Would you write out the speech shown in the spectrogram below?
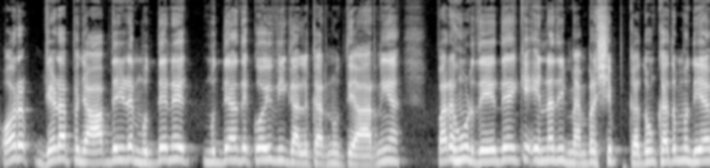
ਔਰ ਜਿਹੜਾ ਪੰਜਾਬ ਦੇ ਜਿਹੜੇ ਮੁੱਦੇ ਨੇ, ਮੁੱਦਿਆਂ ਤੇ ਕੋਈ ਵੀ ਗੱਲ ਕਰਨ ਨੂੰ ਤਿਆਰ ਨਹੀਂ ਆ। ਪਰ ਹੁਣ ਦੇਖਦੇ ਹਾਂ ਕਿ ਇਹਨਾਂ ਦੀ ਮੈਂਬਰਸ਼ਿਪ ਕਦੋਂ ਖਤਮ ਹੁੰਦੀ ਹੈ।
